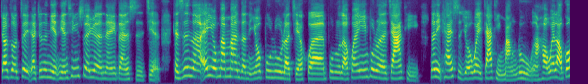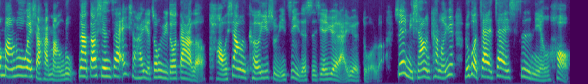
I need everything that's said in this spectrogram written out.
叫做最呃，就是年年轻岁月的那一段时间。可是呢，哎，又慢慢的你又步入了结婚，步入了婚姻，步入了家庭，那你开始就为家庭忙碌，然后为老公忙碌，为小孩忙碌。那到现在，哎，小孩也终于都大了，好像可以属于自己的。的时间越来越多了，所以你想想看了，因为如果在在四年后，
